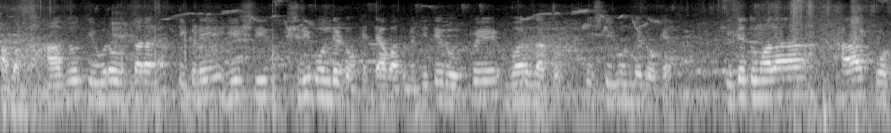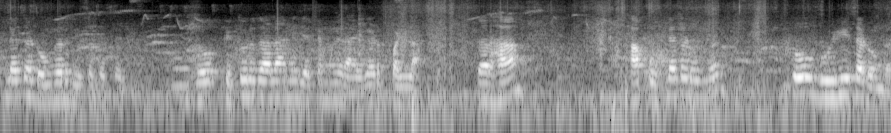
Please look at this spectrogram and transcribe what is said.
हा बघा हा जो तीव्र उतार आहे ना तिकडे हे श्री श्रीगोंदे टोक आहे त्या बाजूला जिथे रोपवे वर जातो ते श्रीगोंदे टोक आहे इथे तुम्हाला हा कोटल्याचा डोंगर दिसत असेल. जो फितूर झाला आणि ज्याच्यामुळे रायगड पडला. तर हा हा पोटल्याचा डोंगर तो गुहिरीचा डोंगर.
